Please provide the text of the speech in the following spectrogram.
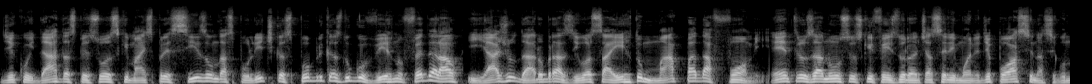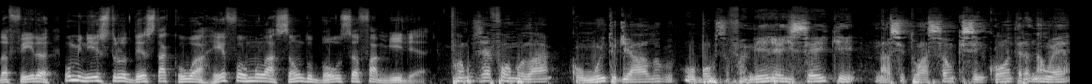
de cuidar das pessoas que mais precisam das políticas públicas do governo federal e ajudar o Brasil a sair do mapa da fome. Entre os anúncios que fez durante a cerimônia de posse, na segunda-feira, o ministro destacou a reformulação do Bolsa Família. Vamos reformular com muito diálogo o Bolsa Família e sei que na situação que se encontra não é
